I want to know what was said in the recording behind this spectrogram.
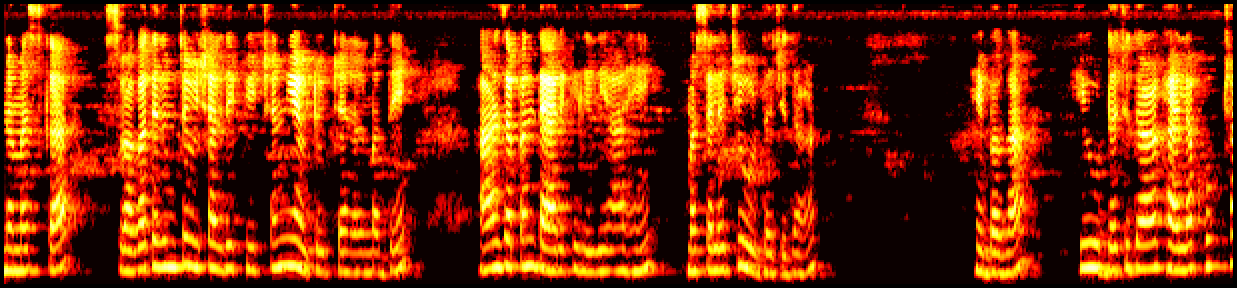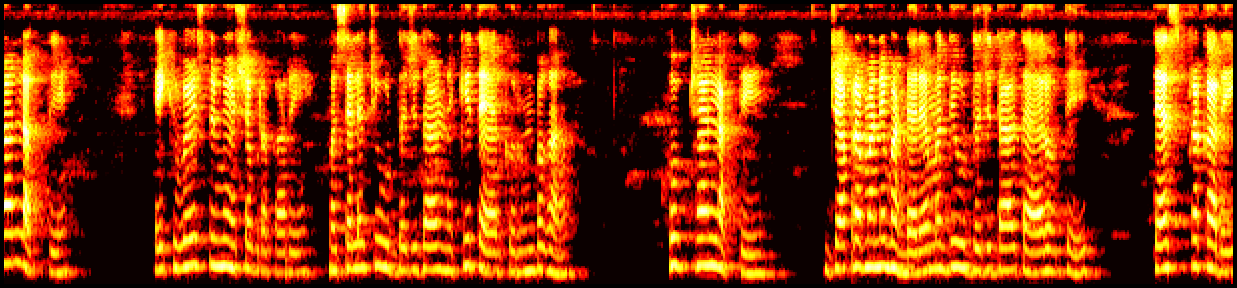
नमस्कार. स्वागत आहे तुमचं विशालदेव किचन या यूट्यूब चॅनलमध्ये आज आपण तयार केलेली आहे मसाल्याची उडदाची डाळ. हे बघा ही उडदाची डाळ खायला खूप छान लागते. एक वेळेस तुम्ही अशा प्रकारे मसाल्याची उडदाची डाळ नक्की तयार करून बघा. खूप छान लागते. ज्याप्रमाणे भंडाऱ्यामध्ये उडदाची डाळ तयार होते त्याच प्रकारे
